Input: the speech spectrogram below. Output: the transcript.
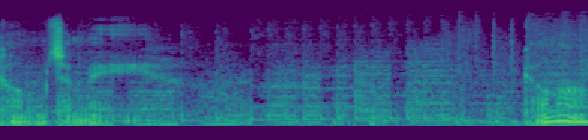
Come to me. Come on.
